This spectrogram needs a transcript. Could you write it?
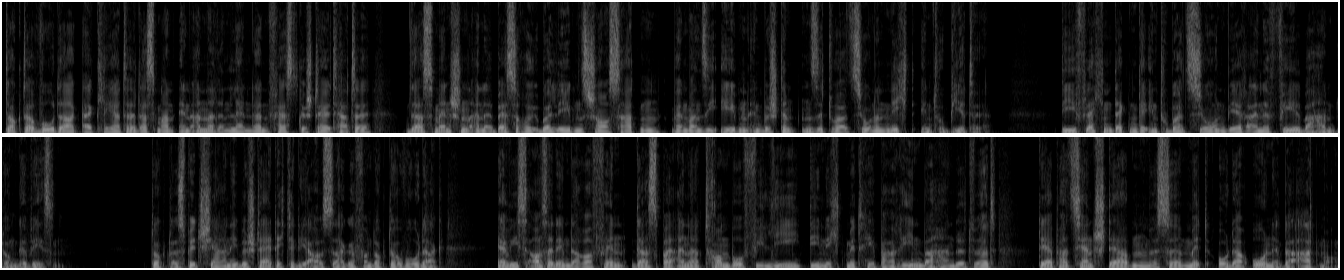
Dr. Wodak erklärte, dass man in anderen Ländern festgestellt hatte, dass Menschen eine bessere Überlebenschance hatten, wenn man sie eben in bestimmten Situationen nicht intubierte. Die flächendeckende Intubation wäre eine Fehlbehandlung gewesen. Dr. Speciani bestätigte die Aussage von Dr. Wodak, er wies außerdem darauf hin, dass bei einer Thrombophilie, die nicht mit Heparin behandelt wird, der Patient sterben müsse mit oder ohne Beatmung.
